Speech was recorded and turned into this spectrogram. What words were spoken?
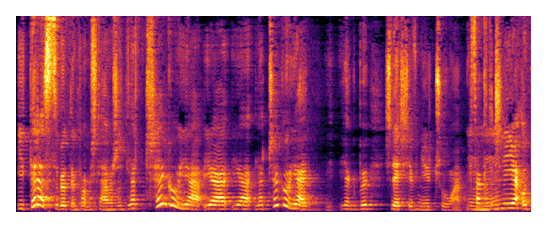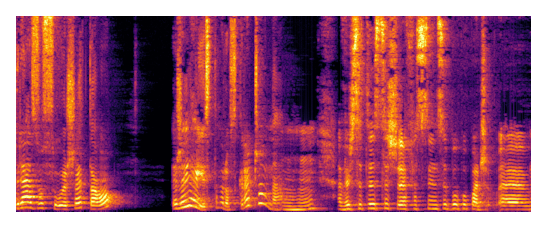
I teraz sobie o tym pomyślałam, że dlaczego ja, ja, ja, dlaczego ja jakby źle się w niej czułam. I Mhm. faktycznie ja od razu słyszę to, że ja jestem rozkraczona. Mhm. A wiesz co, to jest też e, fascynujące, bo popatrz, em,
